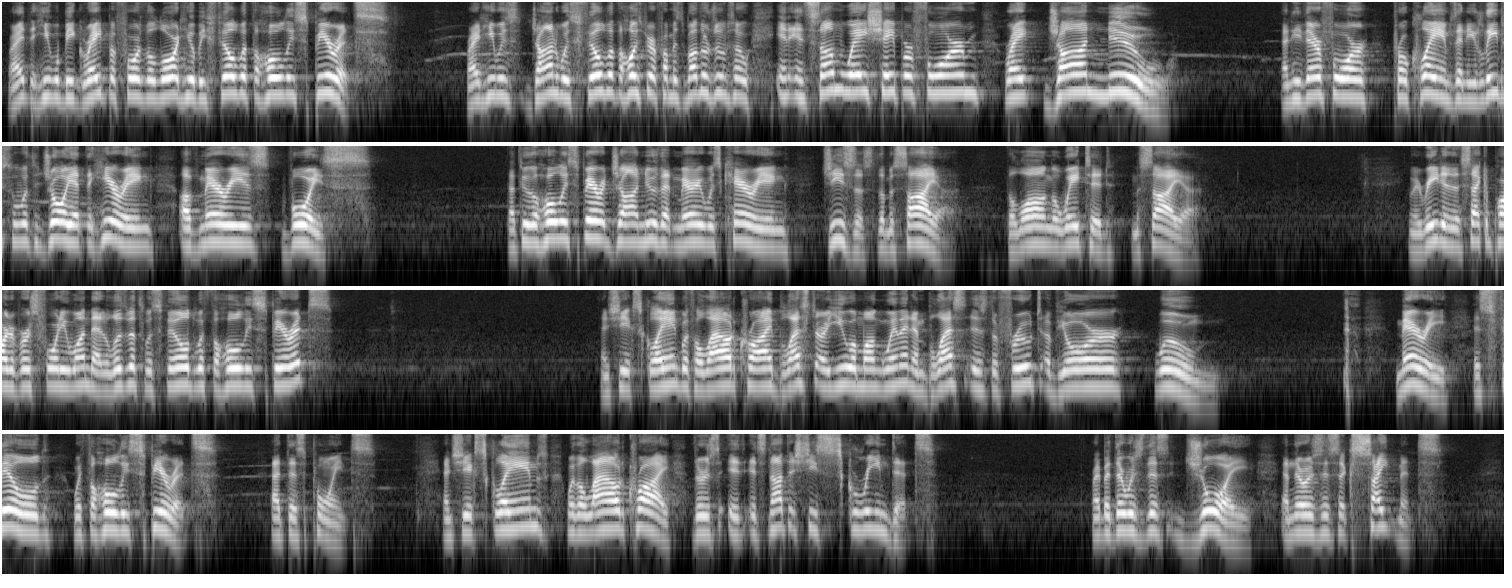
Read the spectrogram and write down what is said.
right? That he will be great before the Lord, he'll be filled with the Holy Spirit right he was john was filled with the holy spirit from his mother's womb so in, in some way shape or form right john knew and he therefore proclaims and he leaps with joy at the hearing of mary's voice. That through the holy spirit john knew that mary was carrying jesus the messiah the long awaited messiah we read in the second part of verse 41 that elizabeth was filled with the holy spirit. And she exclaimed with a loud cry, Blessed are you among women, and blessed is the fruit of your womb. Mary is filled with the Holy Spirit at this point. And she exclaims with a loud cry. There's, it, it's not that she screamed it, right? But there was this joy and there was this excitement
